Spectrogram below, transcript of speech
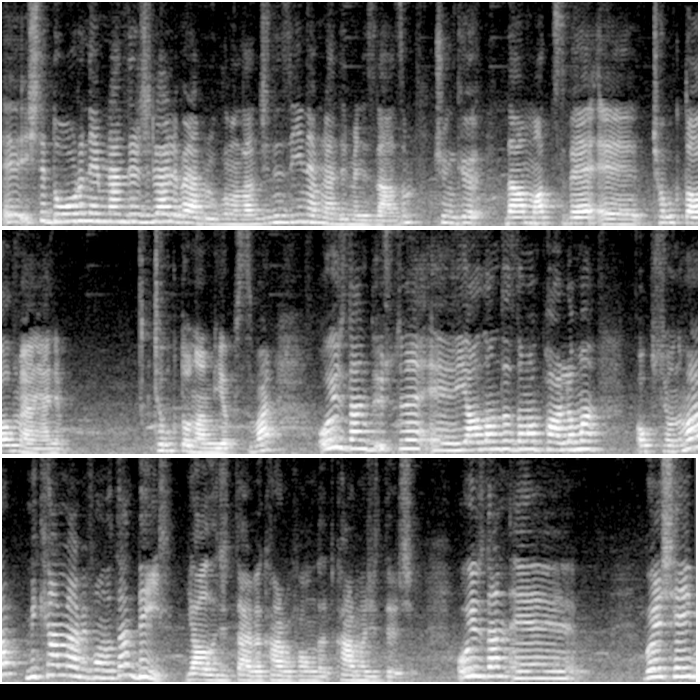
e, işte doğru nemlendiricilerle beraber uygulamanız lazım. Cildinizi iyi nemlendirmeniz lazım. Çünkü daha mat ve e, çabuk dağılmayan yani çabuk donan bir yapısı var. O yüzden de üstüne e, yağlandığı zaman parlama opsiyonu var. Mükemmel bir fondöten değil yağlı ciltler ve karma fondöten, karma ciltler için. O yüzden e, böyle şey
